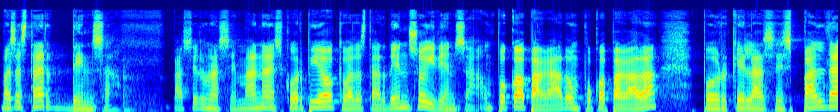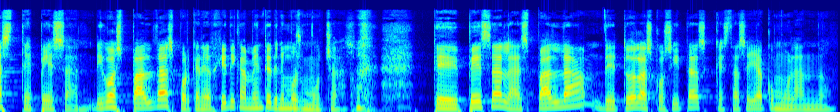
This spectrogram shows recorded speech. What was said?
vas a estar densa, Va a ser una semana, Escorpio, que vas a estar denso y densa. Un poco apagado, un poco apagada, porque las espaldas te pesan. Digo espaldas porque energéticamente tenemos muchas. te pesa la espalda de todas las cositas que estás ahí acumulando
